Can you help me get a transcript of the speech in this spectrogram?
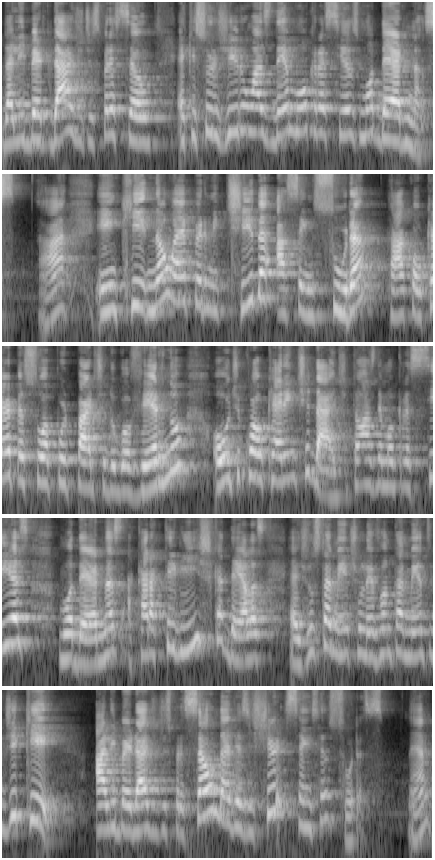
da liberdade de expressão é que surgiram as democracias modernas tá? em que não é permitida a censura, tá? qualquer pessoa por parte do governo ou de qualquer entidade. Então, as democracias modernas, a característica delas é justamente o levantamento de que a liberdade de expressão deve existir sem censuras. Né?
